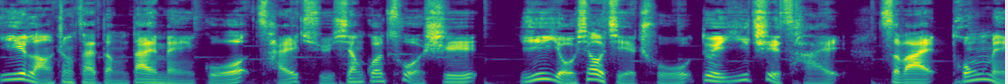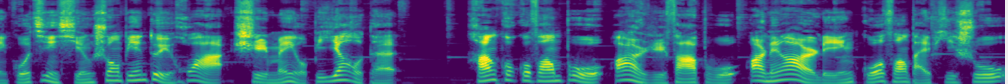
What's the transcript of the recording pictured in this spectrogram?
伊朗正在等待美国采取相关措施，以有效解除对伊制裁。此外，同美国进行双边对话是没有必要的。韩国国防部二日发布《二零二零国防白皮书》，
